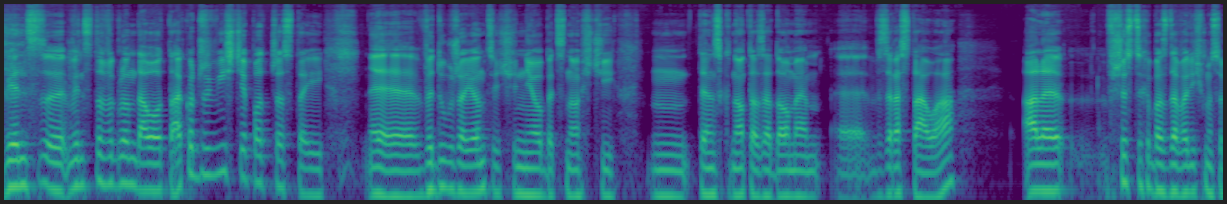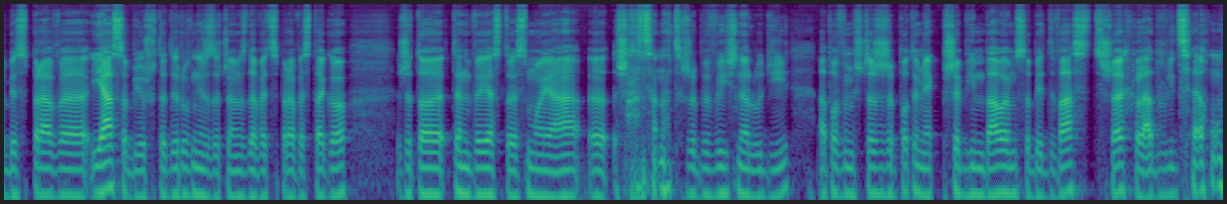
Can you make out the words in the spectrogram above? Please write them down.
Więc, e, więc to wyglądało tak. Oczywiście podczas tej e, wydłużającej się nieobecności m, tęsknota za domem e, wzrastała, ale wszyscy chyba zdawaliśmy sobie sprawę, ja sobie już wtedy również zacząłem zdawać sprawę z tego, że to, ten wyjazd to jest moja e, szansa na to, żeby wyjść na ludzi, a powiem szczerze, że po tym jak przebimbałem sobie dwa z trzech lat w liceum,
